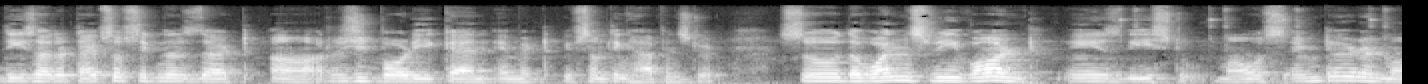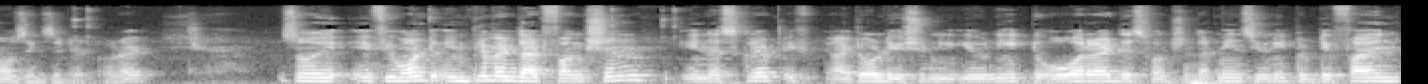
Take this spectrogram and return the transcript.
These are the types of signals that uh, rigid body can emit if something happens to it. So the ones we want is these two mouse entered and mouse exited all right so if you want to implement that function in a script if i told you, you should you need to override this function. That means you need to define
